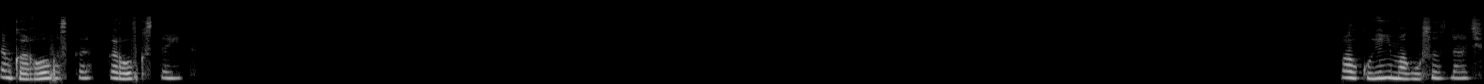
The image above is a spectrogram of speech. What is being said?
Там коровка, коровка стоит. Палку я не могу создать.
